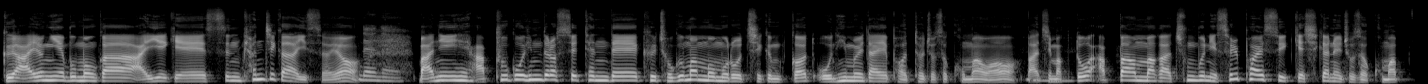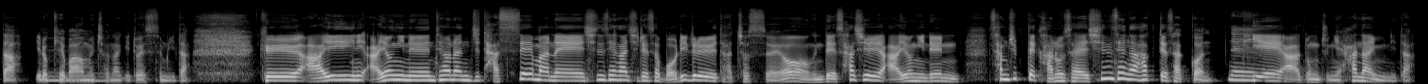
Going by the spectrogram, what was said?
그 아영이의 부모가 아이에게 쓴 편지가 있어요. 네네. 많이 아프고 힘들었을 텐데 그 조그만 몸으로 지금껏 온 힘을 다해 버텨줘서 고마워. 마지막도 아빠 엄마가 충분히 슬퍼할 수 있게 시간을 줘서 고맙다. 이렇게 마음을 전하기도 했습니다. 그 아이 아영이는 태어난 지 닷새 만에 신생아실에서 머리를 다쳤어요. 근데 사실 아영 이는 30대 간호사의 신생아 학대 사건 네. 피해 아동 중에 하나입니다.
